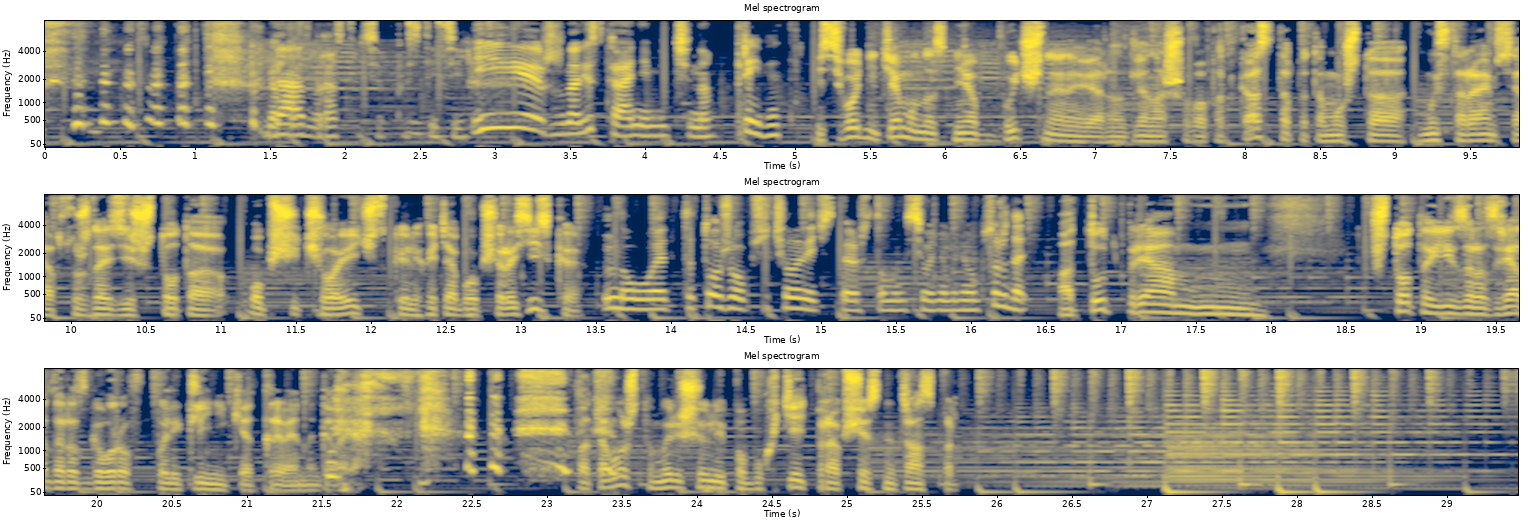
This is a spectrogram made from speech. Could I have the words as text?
Да, здравствуйте, простите. И журналистка Аня Митчина. Привет. И сегодня тема у нас необычная, наверное, для нашего подкаста, потому что мы стараемся обсуждать здесь что-то общечеловеческое или хотя бы общероссийское. Ну, это тоже общечеловеческое, что мы сегодня будем обсуждать. А тут прям что-то из разряда разговоров в поликлинике, откровенно говоря. Потому что мы решили побухтеть про общественный транспорт.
